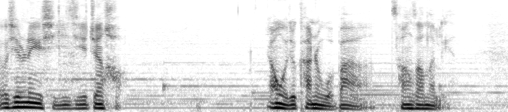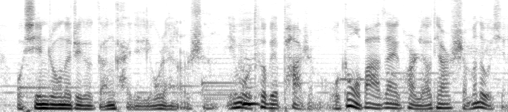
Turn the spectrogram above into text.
尤其是那个洗衣机真好。然后我就看着我爸沧桑的脸，我心中的这个感慨就油然而生，因为我嗯特别怕什么，我跟我爸在一块儿聊天什么都行，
